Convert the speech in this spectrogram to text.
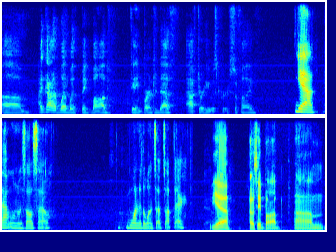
Um, I kind of went with Big Bob getting burned to death after he was crucified. Yeah, that one was also one of the ones that's up there. Yeah, I would say Bob. Um,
